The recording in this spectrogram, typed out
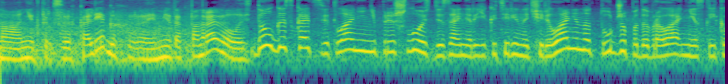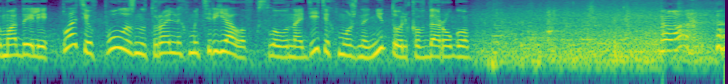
на некоторых своих коллегах, и мне так понравилось. Долго искать Светлане не пришлось. Дизайнер Екатерина Череланина тут же подобрала несколько моделей. Платье в пол из натуральных материалов. К слову, надеть их можно не только в дорогу. Да,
